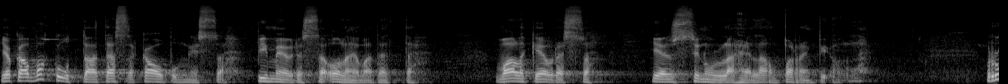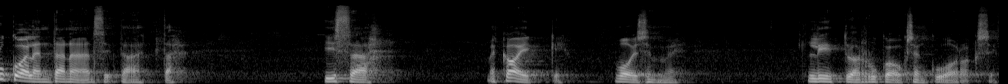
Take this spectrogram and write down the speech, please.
joka vakuuttaa tässä kaupungissa pimeydessä olevat, että valkeudessa Jeesus sinun lähellä on parempi olla. Rukoilen tänään sitä, että Isä, me kaikki voisimme liittyä rukouksen kuoroksi,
